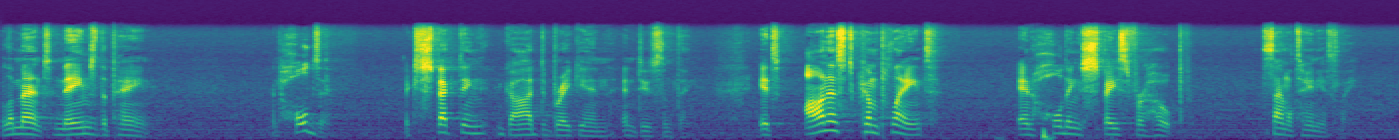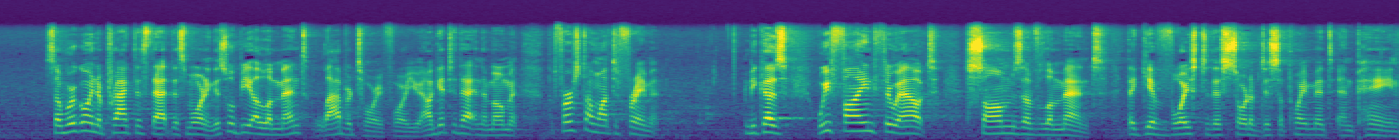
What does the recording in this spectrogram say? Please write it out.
Lament names the pain and holds it, expecting God to break in and do something. It's honest complaint and holding space for hope simultaneously. So, we're going to practice that this morning. This will be a lament laboratory for you. I'll get to that in a moment. But first, I want to frame it. Because we find throughout psalms of lament that give voice to this sort of disappointment and pain.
